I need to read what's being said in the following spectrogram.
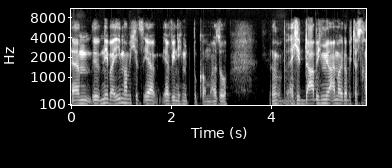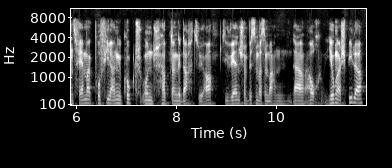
Ähm, nee, bei ihm habe ich jetzt eher, eher wenig mitbekommen. Also da habe ich mir einmal, glaube ich, das Transfermarktprofil angeguckt und habe dann gedacht, so, ja, sie werden schon wissen, was sie machen. Ja, auch junger Spieler,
